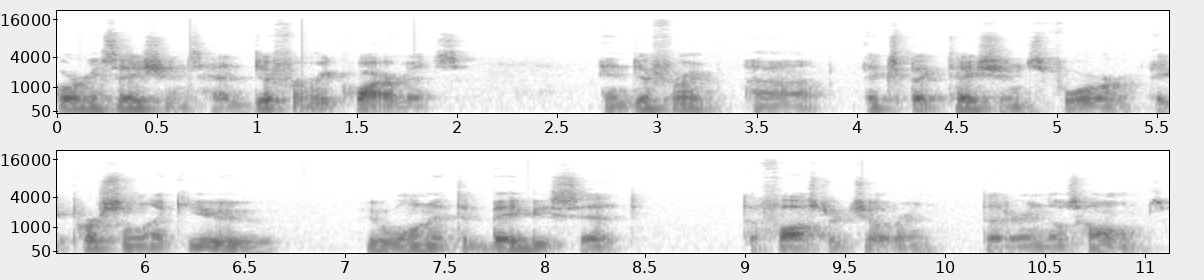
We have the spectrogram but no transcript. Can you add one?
organizations had different requirements and different uh, expectations for a person like you who wanted to babysit the foster children that are in those homes.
